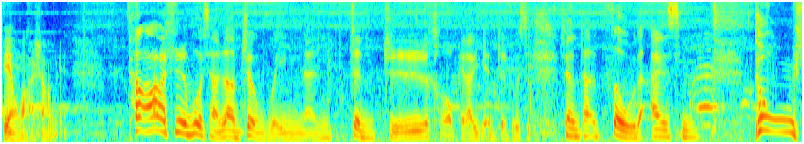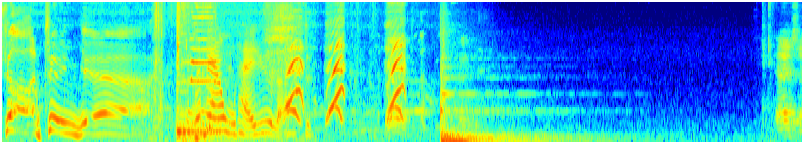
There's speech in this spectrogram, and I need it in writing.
变化上面。他是不想让朕为难，朕只好陪他演这出戏，让他走得安心。通杀朕也！这变成舞台剧了。开始。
